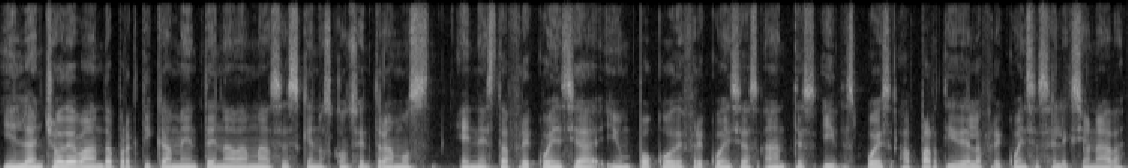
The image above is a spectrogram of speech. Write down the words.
Y el ancho de banda prácticamente nada más es que nos concentramos en esta frecuencia y un poco de frecuencias antes y después a partir de la frecuencia seleccionada.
